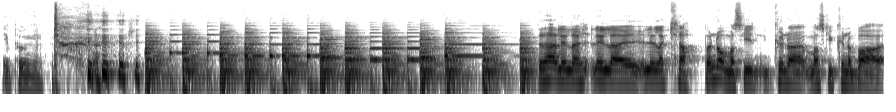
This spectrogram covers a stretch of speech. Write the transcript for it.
i pungen. Den här lilla, lilla, lilla knappen då, man ska, ju kunna, man ska kunna bara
